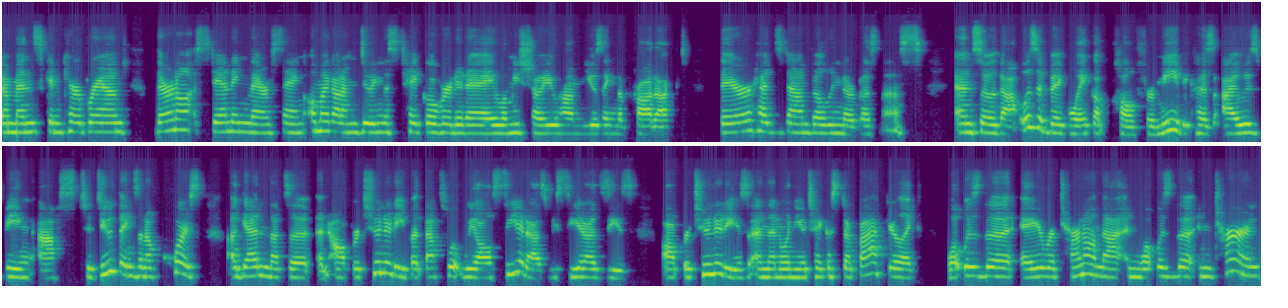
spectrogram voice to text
a men's skincare brand, they're not standing there saying, Oh my God, I'm doing this takeover today. Let me show you how I'm using the product. They're heads down building their business. And so that was a big wake up call for me because I was being asked to do things. And of course, again, that's a, an opportunity, but that's what we all see it as. We see it as these opportunities. And then when you take a step back, you're like, what was the A return on that? And what was the in turn,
